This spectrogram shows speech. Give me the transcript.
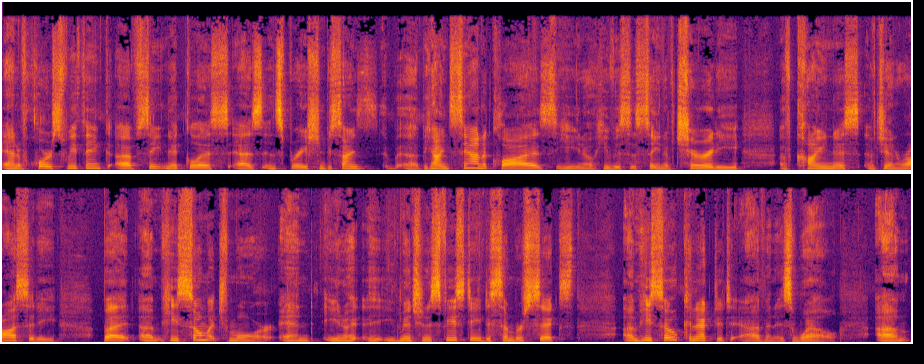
and of course, we think of St. Nicholas as inspiration besides, uh, behind Santa Claus. He, you know, he was a saint of charity, of kindness, of generosity. But um, he's so much more. And, you know, you mentioned his feast day, December 6th. Um, he's so connected to Advent as well. Um,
